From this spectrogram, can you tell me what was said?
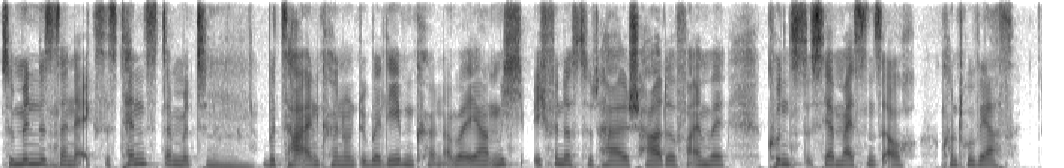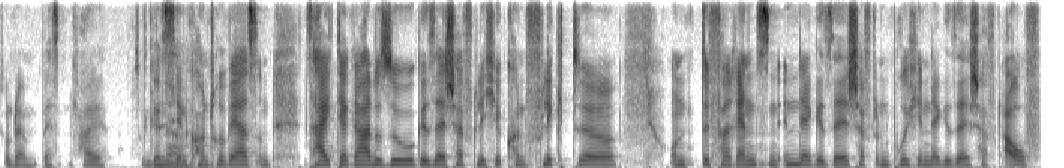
zumindest seine Existenz damit mhm. bezahlen können und überleben können. Aber ja, mich, ich finde das total schade, vor allem weil Kunst ist ja meistens auch kontrovers oder im besten Fall so ein genau. bisschen kontrovers und zeigt ja gerade so gesellschaftliche Konflikte und Differenzen in der Gesellschaft und Brüche in der Gesellschaft auf.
